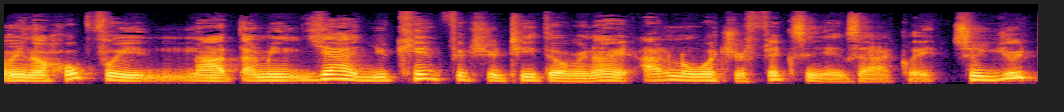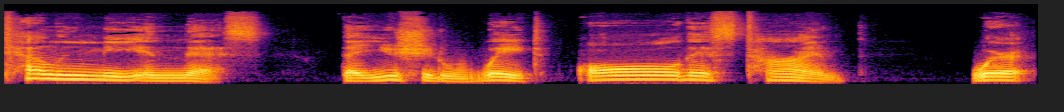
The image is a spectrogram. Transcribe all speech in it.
I mean, hopefully not. I mean, yeah, you can't fix your teeth overnight. I don't know what you're fixing exactly. So you're telling me in this that you should wait all this time where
